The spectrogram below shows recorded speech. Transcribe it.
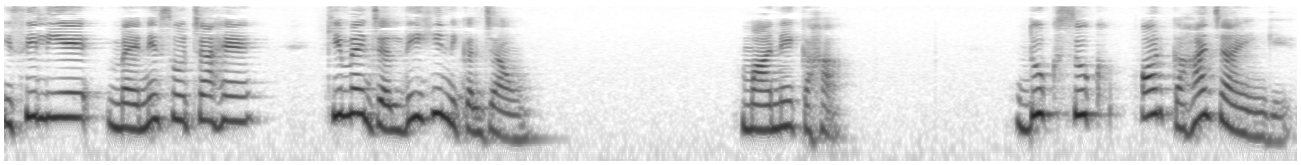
इसीलिए मैंने सोचा है कि मैं जल्दी ही निकल जाऊँ। माँ ने कहा, दुख, सुख और कहाँ जाएँगे?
